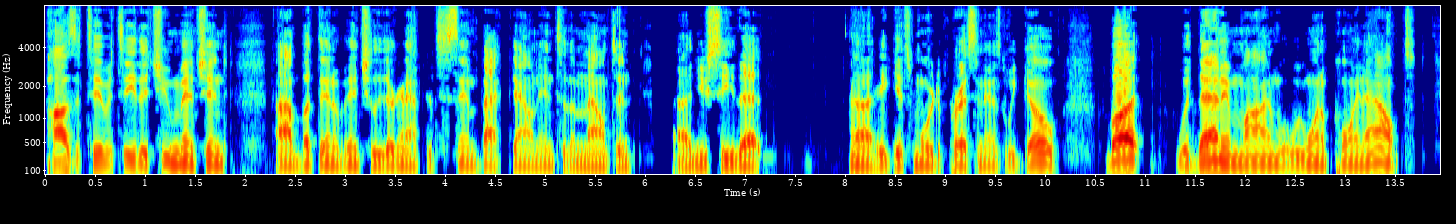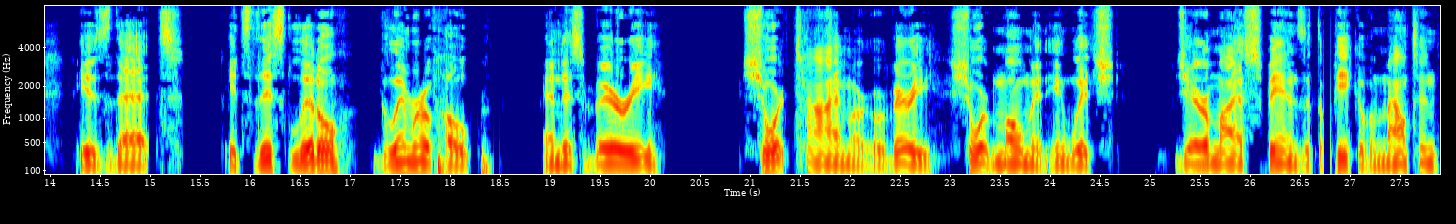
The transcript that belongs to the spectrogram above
positivity that you mentioned. Uh, but then eventually they're going to have to descend back down into the mountain. Uh, and you see that uh, it gets more depressing as we go. But with that in mind, what we want to point out is that it's this little glimmer of hope and this very short time or, or very short moment in which Jeremiah spends at the peak of a mountain,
